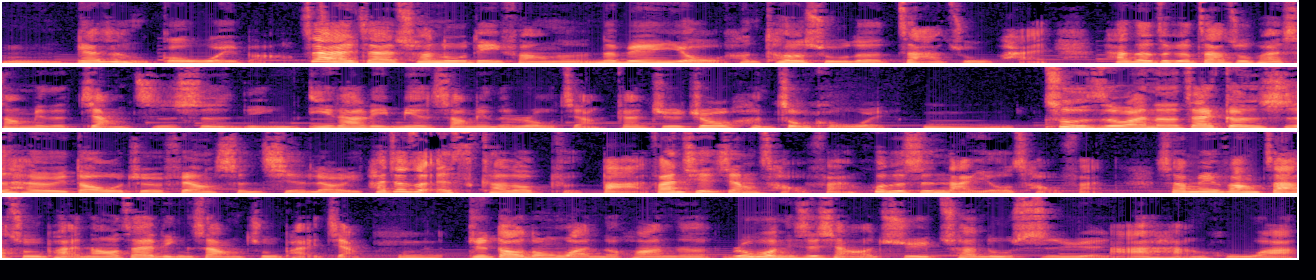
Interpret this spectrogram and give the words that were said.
嗯，应该是很够味吧。再来在串路地方呢，那边有很特殊的炸猪排，它的这个炸猪排上面的酱汁是淋意大利面上面的肉酱，感觉就很重口味。嗯，除此之外呢，在根室还有一道我觉得非常神奇的料理，它叫做 escalope，把番茄酱炒饭或者是奶油炒饭，上面放炸猪排，然后再淋上猪排酱。嗯，去道东玩的话呢，如果你是想要去串路石原、阿寒湖啊、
